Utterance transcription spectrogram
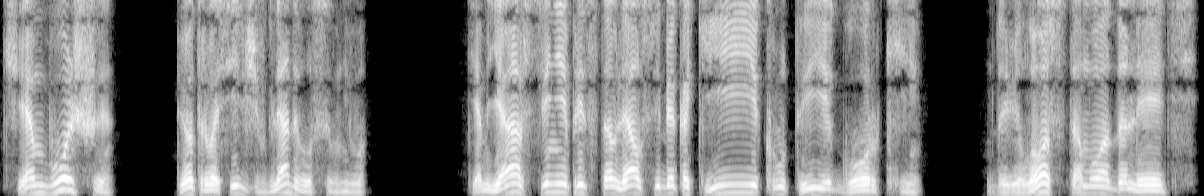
Чем больше Петр Васильевич вглядывался в него, тем явственнее представлял себе, какие крутые горки довелось тому одолеть,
